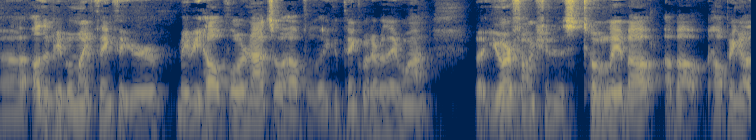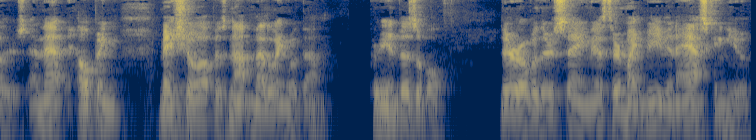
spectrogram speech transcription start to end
Uh, other people might think that you're maybe helpful or not so helpful. They could think whatever they want, but your function is totally about about helping others, and that helping may show up as not meddling with them. Pretty invisible. They're over there saying this. They might be even asking you,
